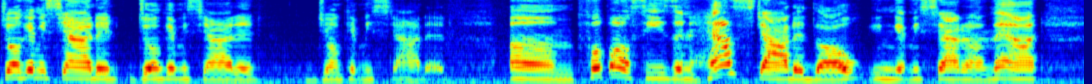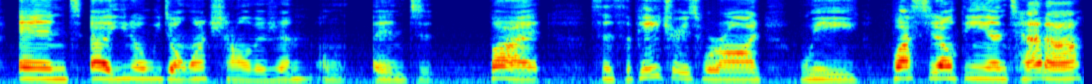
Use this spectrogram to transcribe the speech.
Don't get me started. Don't get me started. Don't get me started. Um, football season has started, though. You can get me started on that. And uh, you know we don't watch television, um, and but since the Patriots were on, we busted out the antenna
